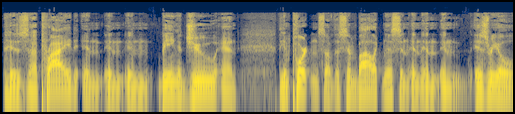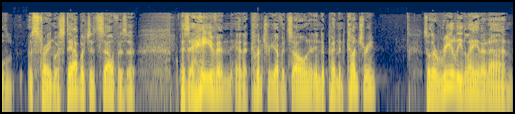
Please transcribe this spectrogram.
his uh, pride in in in being a Jew and the importance of the symbolicness in in, in, in Israel is trying to establish itself as a as a haven and a country of its own, an independent country. So they're really laying it on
